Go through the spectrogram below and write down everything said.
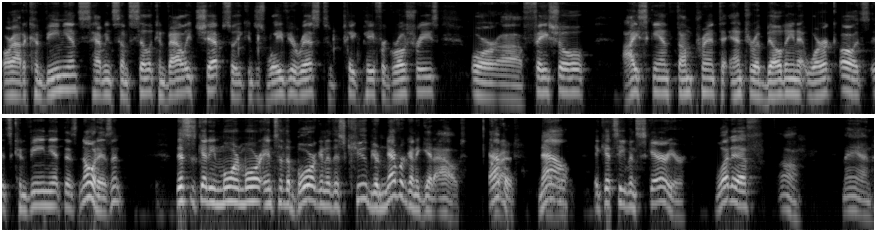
or out of convenience, having some Silicon Valley chip so you can just wave your wrist to pay, pay for groceries or uh, facial eye scan thumbprint to enter a building at work. Oh, it's it's convenient. This no, it isn't. This is getting more and more into the Borg into this cube. You're never going to get out ever. Correct. Now it gets even scarier. What if? Oh man,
